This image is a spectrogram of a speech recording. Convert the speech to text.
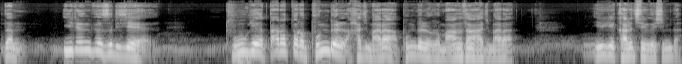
그 다음 이런 것을 이제 두 개가 따로따로 분별하지 마라. 분별로 망상하지 마라. 이렇게 가르치는 것입니다.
